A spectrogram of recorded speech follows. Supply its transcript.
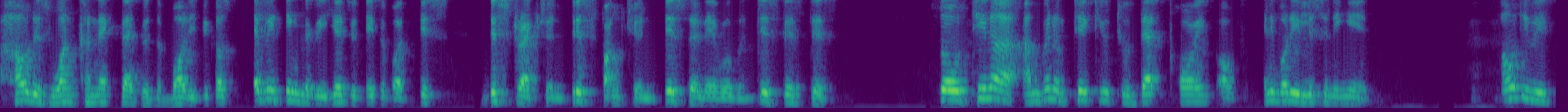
How does one connect that with the body? Because everything that we hear today is about this distraction, dysfunction, disenablement, this, this, this. So, Tina, I'm going to take you to that point of anybody listening in, how do we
